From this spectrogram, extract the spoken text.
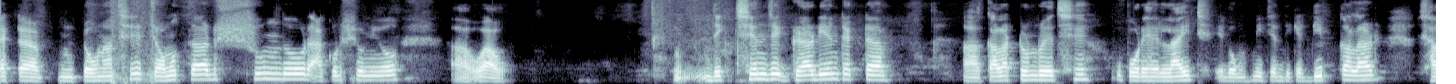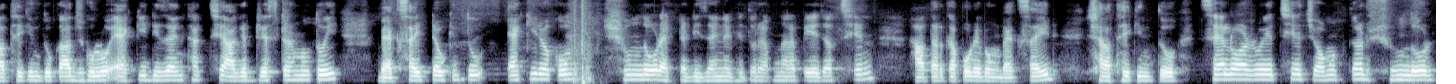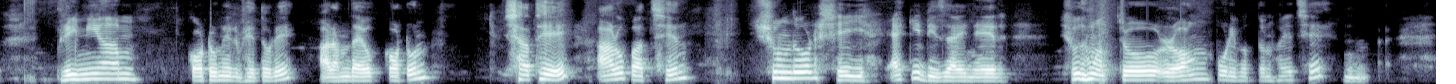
একটা টোন আছে। চমৎকার, সুন্দর, আকর্ষণীয়। ওয়াও দেখছেন যে গ্রাডিয়েন্ট একটা কালার টোন রয়েছে, উপরে লাইট এবং নিচের দিকে ডিপ কালার সাথে কিন্তু কাজগুলো একই ডিজাইন থাকছে আগের ড্রেসটার মতোই ব্যাক সাইডটাও কিন্তু একই রকম সুন্দর একটা ডিজাইনের ভেতরে আপনারা পেয়ে যাচ্ছেন, হাতার কাপড় এবং ব্যাক সাইড সাথে কিন্তু সালোয়ার রয়েছে, চমৎকার সুন্দর প্রিমিয়াম কটনের ভেতরে, আরামদায়ক কটন সাথে আরও পাচ্ছেন সুন্দর সেই একই ডিজাইনের শুধুমাত্র রং পরিবর্তন হয়েছে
